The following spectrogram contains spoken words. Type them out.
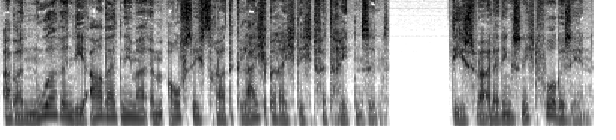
aber nur, wenn die Arbeitnehmer im Aufsichtsrat gleichberechtigt vertreten sind. Dies war allerdings nicht vorgesehen.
